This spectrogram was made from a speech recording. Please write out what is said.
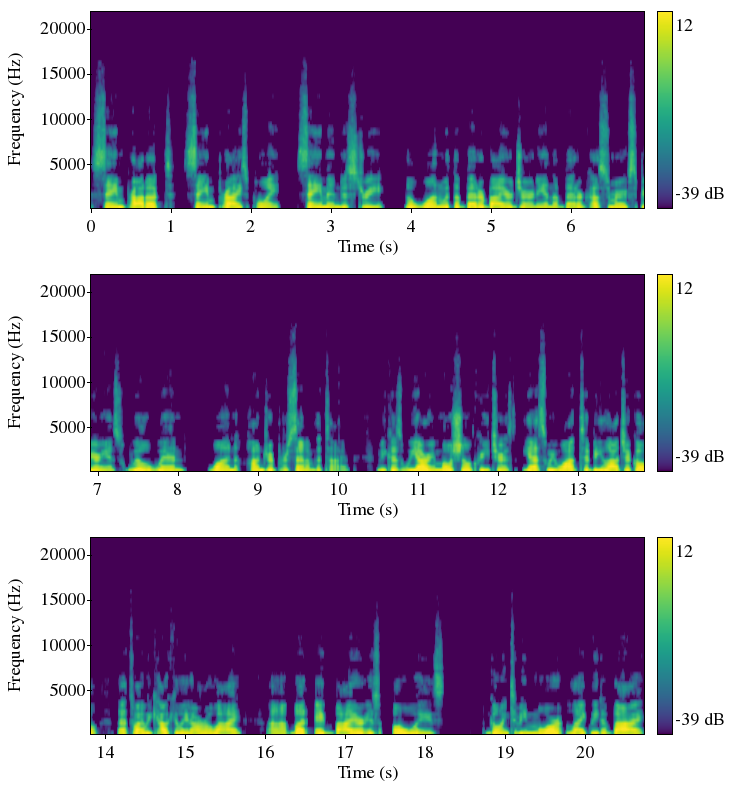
same product, same price point, same industry, the one with the better buyer journey and the better customer experience will win 100% of the time because we are emotional creatures. Yes, we want to be logical. That's why we calculate ROI. Uh, but a buyer is always going to be more likely to buy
